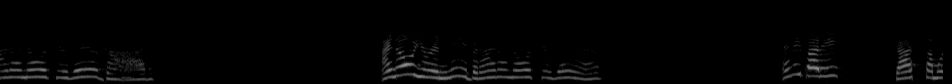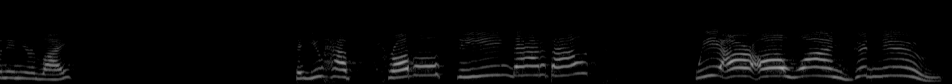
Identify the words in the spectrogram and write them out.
I don't know if you're there, God. I know you're in me, but I don't know if you're there. Anybody got someone in your life that you have trouble seeing that about? We are all one. Good news.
